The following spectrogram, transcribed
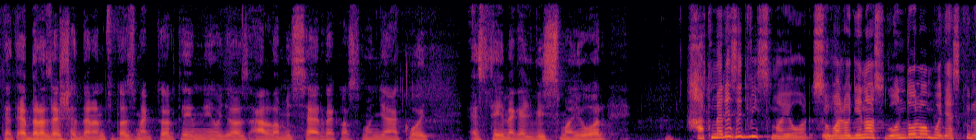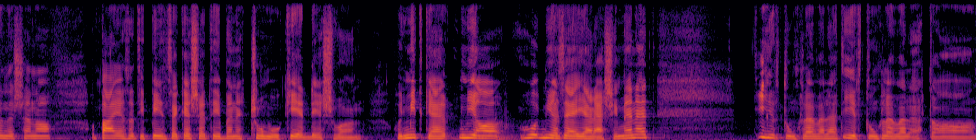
Tehát ebben az esetben nem tud az megtörténni, hogy az állami szervek azt mondják, hogy ez tényleg egy viszmajor. Hát mert ez egy viszmajor. Szóval, Igen. hogy én azt gondolom, hogy ez különösen a, a pályázati pénzek esetében egy csomó kérdés van. Hogy mit kell, mi, a, hogy mi az eljárási menet. Írtunk levelet, írtunk levelet az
